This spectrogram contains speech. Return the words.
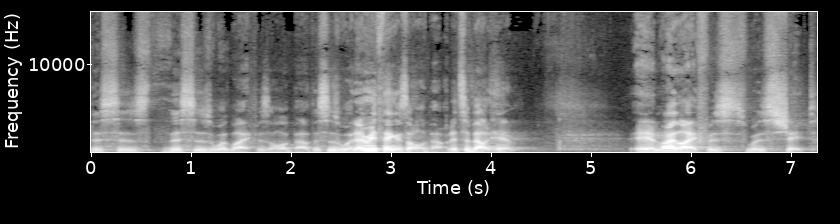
This is, this is what life is all about. This is what everything is all about. It's about Him. And my life was, was shaped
